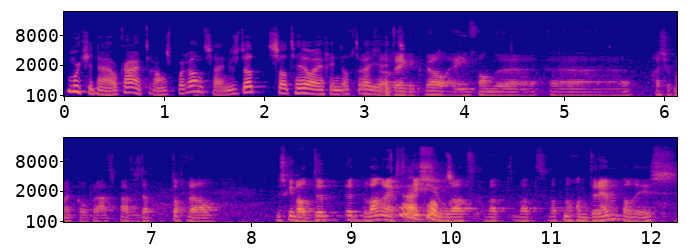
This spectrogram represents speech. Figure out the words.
moet je naar elkaar transparant zijn. Dus dat zat heel erg in dat traject. Dat denk ik wel een van de, als je ook met coöperaties praat, is dat toch wel misschien wel de, het belangrijkste ja, issue wat, wat, wat, wat nog een drempel is.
